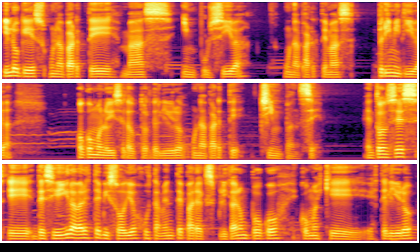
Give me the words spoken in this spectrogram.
y lo que es una parte más impulsiva, una parte más primitiva, o como lo dice el autor del libro, una parte chimpancé. Entonces eh, decidí grabar este episodio justamente para explicar un poco cómo es que este libro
